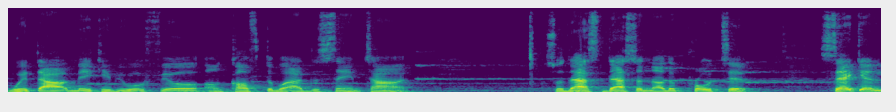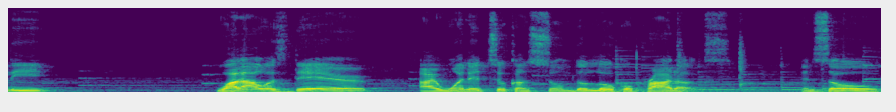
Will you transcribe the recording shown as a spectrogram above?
without making people feel uncomfortable at the same time. So that's that's another pro tip. Secondly, while I was there, I wanted to consume the local products. And so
